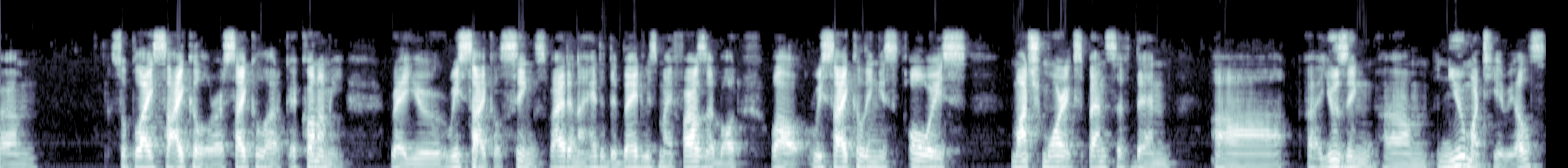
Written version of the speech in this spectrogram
um, supply cycle or a circular economy where you recycle things, right? And I had a debate with my father about, well, recycling is always much more expensive than uh, uh, using um, new materials.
